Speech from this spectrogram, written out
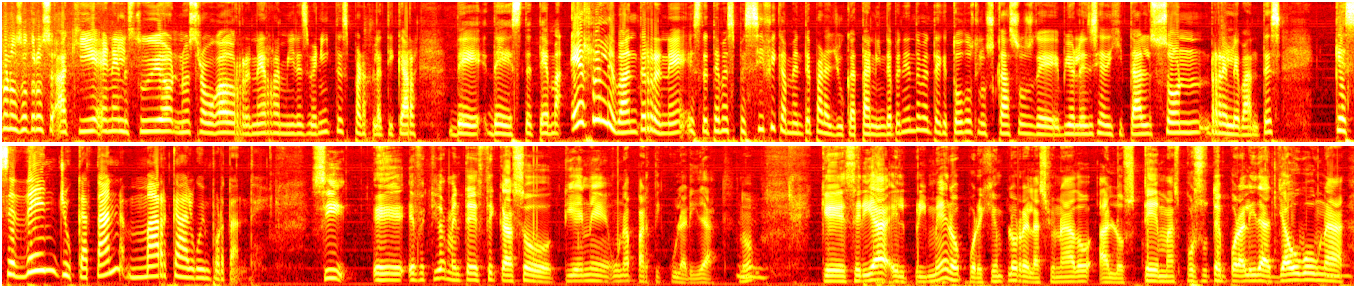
con nosotros aquí en el estudio nuestro abogado René Ramírez Benítez para platicar de, de, este tema. ¿Es relevante, René, este tema específicamente para Yucatán, independientemente de que todos los casos de violencia digital son relevantes? Que se dé en Yucatán marca algo importante. Sí, eh, efectivamente este caso tiene una particularidad, ¿no? Mm que sería el primero, por ejemplo, relacionado a los temas por su temporalidad. Ya hubo una,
